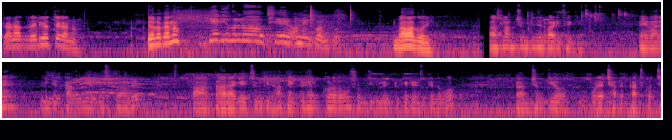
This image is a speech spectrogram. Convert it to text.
কেন এত দেরি হচ্ছে কেন? হলো কেন? দেরি হলো সে অনেক গল্প। বাবা কই? আসলাম চুমকিদের বাড়ি থেকে। এবারে নিজের কাজ নিয়ে বসতে হবে। আর তার আগে চুমকির হাতে একটু হেল্প করে দেবো সবজিগুলো একটু কেটে কেটে দেবো। কারণ চুমকিও উপরে ছাদের কাজ করছে।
